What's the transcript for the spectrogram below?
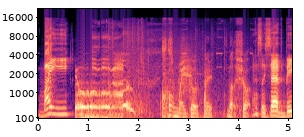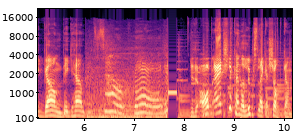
Bye! Oh my god, mate. That shot. As I said, big gun, big hand. It's so big. Dude, the AWP actually kind of looks like a shotgun.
